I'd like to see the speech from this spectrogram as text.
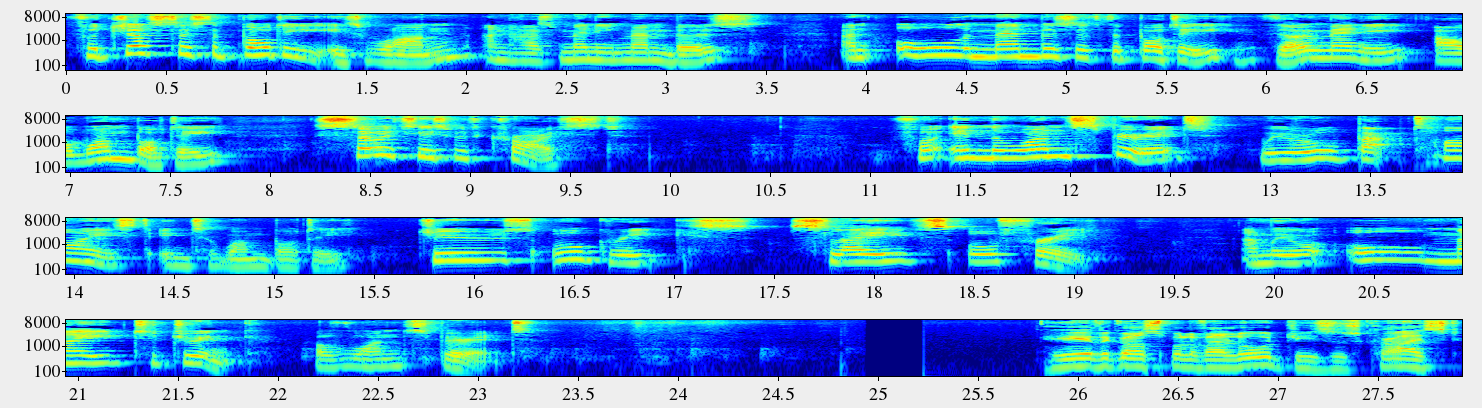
For just as the body is one and has many members, and all the members of the body, though many, are one body, so it is with Christ. For in the one Spirit we were all baptized into one body, Jews or Greeks, slaves or free, and we were all made to drink of one Spirit. Hear the gospel of our Lord Jesus Christ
